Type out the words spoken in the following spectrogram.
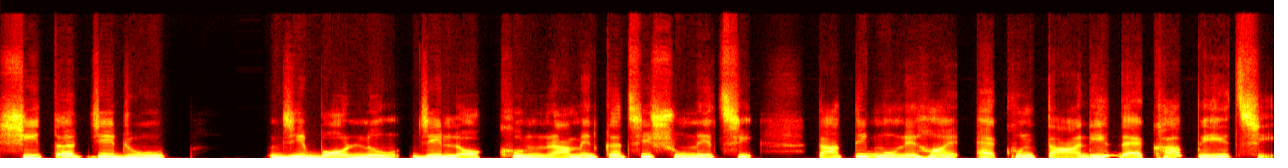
সীতার যে রূপ যে বর্ণ, যে লক্ষণ রামের কাছে শুনেছি, তাতে মনে হয় এখন তারই দেখা পেয়েছি।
